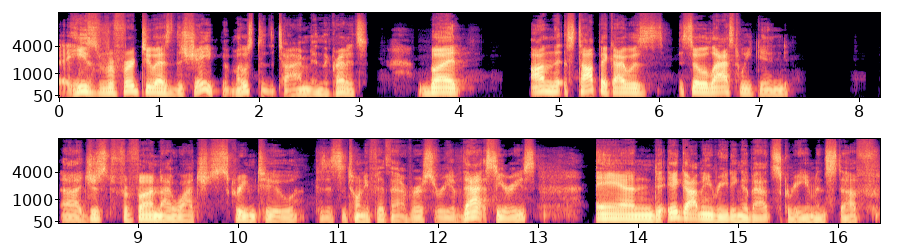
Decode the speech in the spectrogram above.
he's referred to as the shape most of the time in the credits. But on this topic I was so last weekend uh, just for fun, I watched Scream 2 because it's the 25th anniversary of that series. And it got me reading about Scream and stuff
